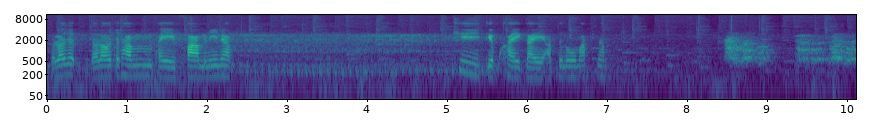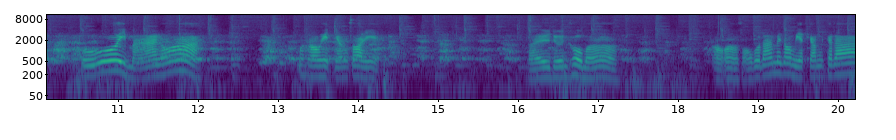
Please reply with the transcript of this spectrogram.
เดี๋ยวเราจะเดี๋ยวเราจะทำไอ้ฟาร์มอันนี้นะครับ ที่เก็บไข่ไก่อัตโนมัตินะครับ โอ้ยหมาเนาะมาเฮาเห็ดยังก้อนนี่ไปเดินเข้ามา เอาเอาสองตัวนั้นไม่ต้องเบียดกันก็ได้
